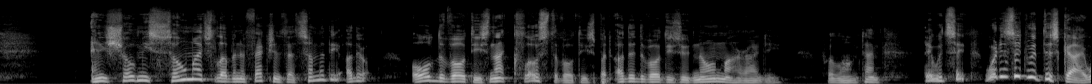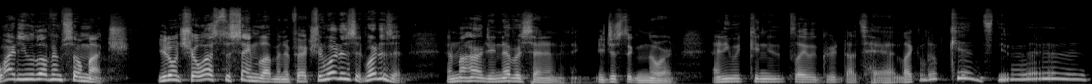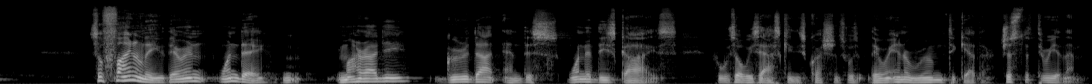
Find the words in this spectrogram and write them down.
And he showed me so much love and affection that some of the other old devotees, not close devotees, but other devotees who'd known Maharaji for a long time, they would say, What is it with this guy? Why do you love him so much? You don't show us the same love and affection. What is it? What is it? And Maharaji never said anything. He just ignored. And he would continue to play with Guru Dutt's head like little kids. You know? So finally, they're in one day, Maharaji, Guru Dutt, and this one of these guys who was always asking these questions, was, they were in a room together, just the three of them.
